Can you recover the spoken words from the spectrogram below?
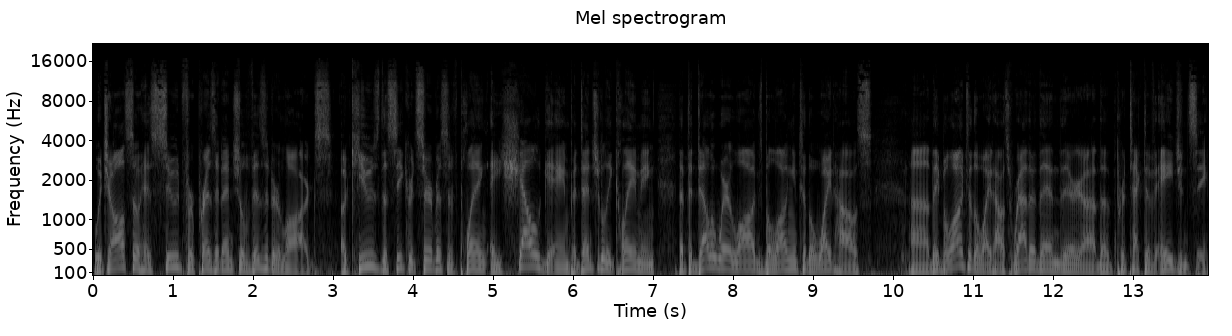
which also has sued for presidential visitor logs, accused the Secret Service of playing a shell game, potentially claiming that the Delaware logs belonging to the White House, uh, they belong to the White House rather than their uh, the protective agency.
